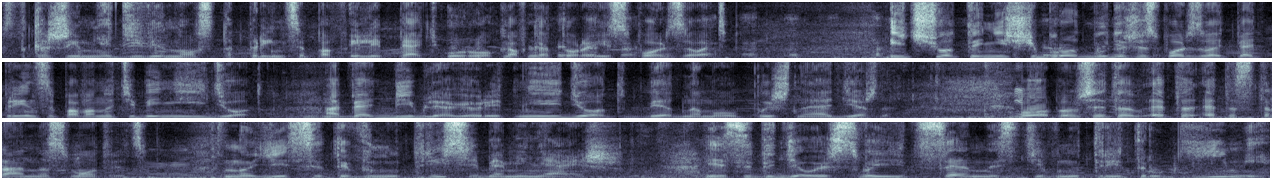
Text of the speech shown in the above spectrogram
скажи мне 90 принципов или 5 уроков, которые использовать. И что ты, нищеброд, будешь использовать 5 принципов, оно тебе не идет. Опять Библия говорит, не идет бедному пышная одежда. Вот, потому что это, это, это странно смотрится. Но если ты внутри себя меняешь, если ты делаешь свои ценности внутри другими,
